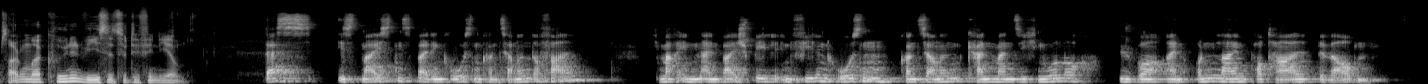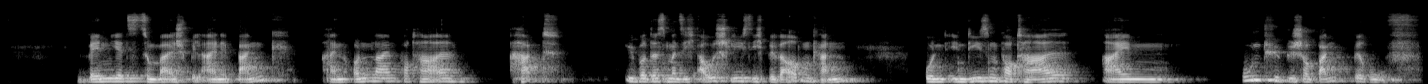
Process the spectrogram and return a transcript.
sagen wir mal, grünen Wiese zu definieren. Das ist meistens bei den großen Konzernen der Fall. Ich mache Ihnen ein Beispiel. In vielen großen Konzernen kann man sich nur noch über ein Online-Portal bewerben. Wenn jetzt zum Beispiel eine Bank ein Online-Portal hat, über das man sich ausschließlich bewerben kann und in diesem Portal ein untypischer Bankberuf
